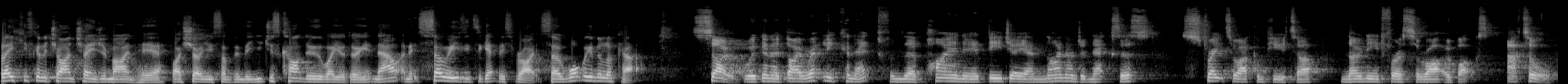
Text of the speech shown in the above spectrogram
Blakey's going to try and change your mind here by showing you something that you just can't do the way you're doing it now. And it's so easy to get this right. So what we're going to look at So we're going to directly connect from the Pioneer DJM 900 Nexus straight to our computer. No need for a Serato box at all.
